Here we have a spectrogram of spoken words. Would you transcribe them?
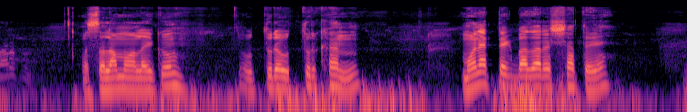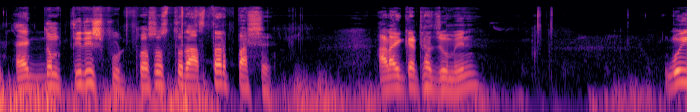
আসসালামু আলাইকুম। উত্তরে উত্তরখান ময়নাটেক বাজারের সাথে একদম তিরিশ ফুট প্রশস্ত রাস্তার পাশে আড়াই কাঠা জমিন। ওই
